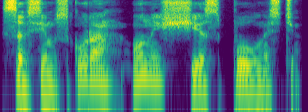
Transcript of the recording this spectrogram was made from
Совсем скоро он исчез полностью.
